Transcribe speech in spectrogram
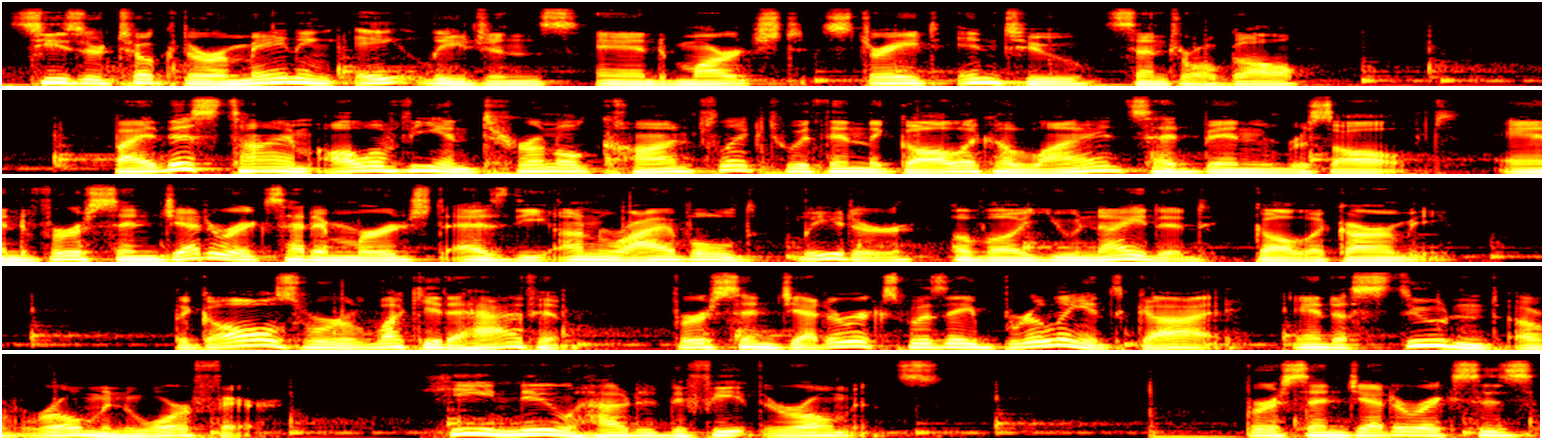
Caesar took the remaining eight legions and marched straight into central Gaul. By this time, all of the internal conflict within the Gallic alliance had been resolved, and Vercingetorix had emerged as the unrivaled leader of a united Gallic army. The Gauls were lucky to have him. Vercingetorix was a brilliant guy and a student of Roman warfare. He knew how to defeat the Romans. Vercingetorix's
